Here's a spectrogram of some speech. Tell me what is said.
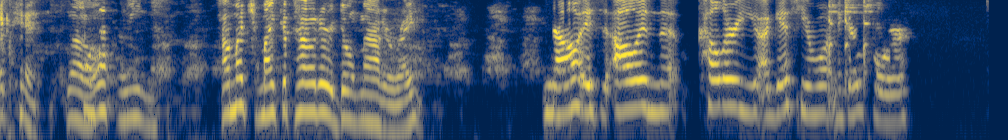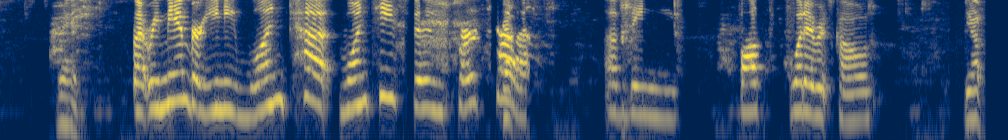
Okay, so I mean, how much mica powder don't matter, right? No, it's all in the color you. I guess you're wanting to go for. Right. But remember, you need one cup, one teaspoon per cup of the false, whatever it's called. Yep.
